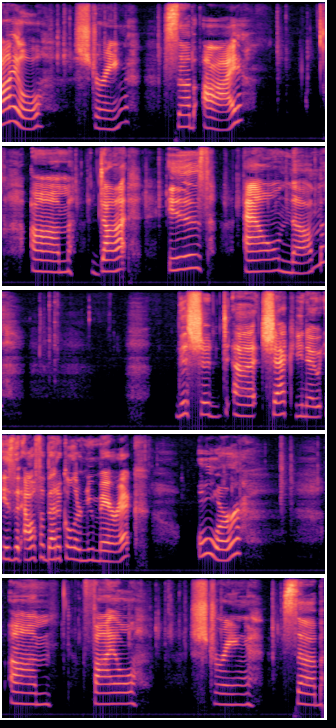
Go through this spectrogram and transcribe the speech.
file string sub i um, dot is al num. This should uh, check, you know, is it alphabetical or numeric? Or um, file string sub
